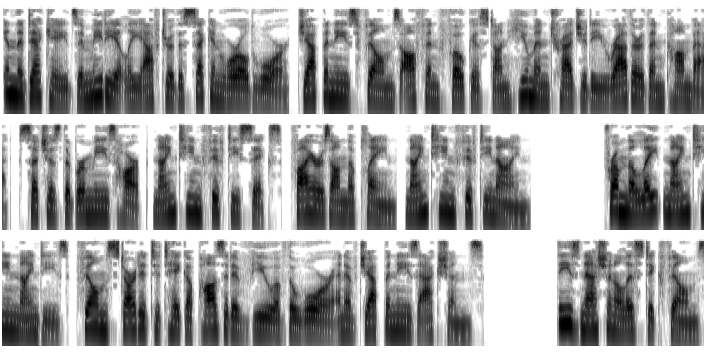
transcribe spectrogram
in the decades immediately after the Second World War, Japanese films often focused on human tragedy rather than combat, such as The Burmese Harp 1956, Fires on the Plain, 1959. From the late 1990s, films started to take a positive view of the war and of Japanese actions. These nationalistic films,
